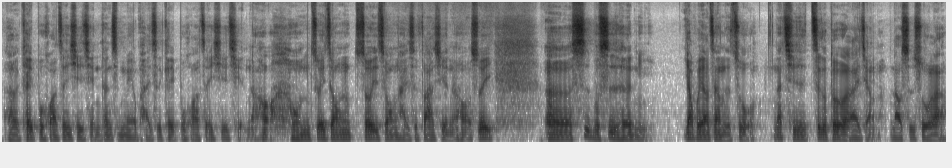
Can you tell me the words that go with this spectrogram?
呃，可以不花这些钱，但是没有牌子可以不花这些钱。然后 我们最终最终还是发现了哈，所以呃，适不适合你，要不要这样子做？那其实这个对我来讲，老实说了，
